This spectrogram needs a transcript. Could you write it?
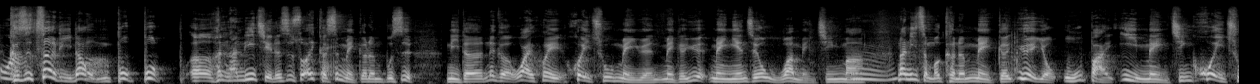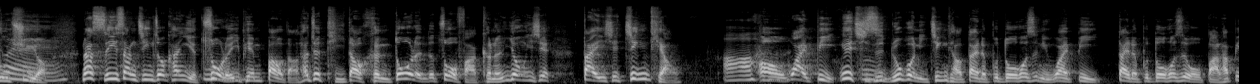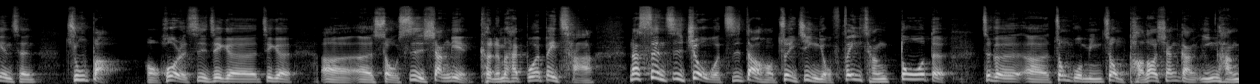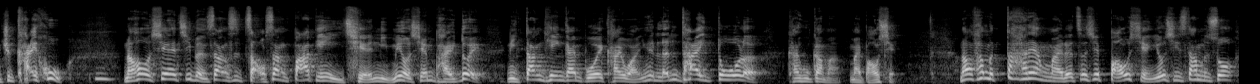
可是这里让我们不不呃很难理解的是说，哎，可是每个人不是你的那个外汇汇出美元每个月每年只有五万美金吗？那你怎么可能每个月有五百亿美金汇出去哦？那实际上《金周刊》也做了一篇报道，他就提到很多人的做法可能用一些带一些金条哦哦外币，因为其实如果你金条带的不多，或是你外币带的不多，或是我把它变成珠宝哦，或者是这个这个。呃呃，首饰项链可能还不会被查。那甚至就我知道哈，最近有非常多的这个呃中国民众跑到香港银行去开户，然后现在基本上是早上八点以前，你没有先排队，你当天应该不会开完，因为人太多了。开户干嘛？买保险。然后他们大量买了这些保险，尤其是他们说。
